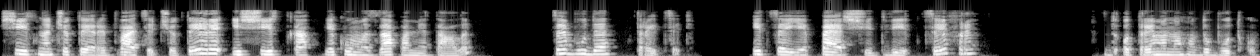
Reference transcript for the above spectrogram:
6 на 4 – 24, і шістка, яку ми запам'ятали, це буде 30. І це є перші дві цифри отриманого добутку.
